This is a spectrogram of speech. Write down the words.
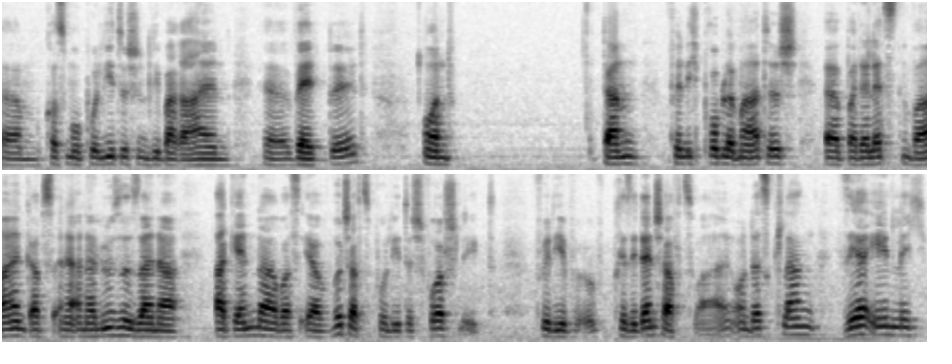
ähm, kosmopolitischen, liberalen äh, Weltbild. Und dann finde ich problematisch, äh, bei der letzten Wahl gab es eine Analyse seiner Agenda, was er wirtschaftspolitisch vorschlägt für die Präsidentschaftswahl. Und das klang sehr ähnlich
